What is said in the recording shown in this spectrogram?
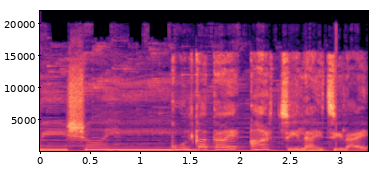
বিষয়ী। কলকাতায় আর জেলায় জেলায়।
